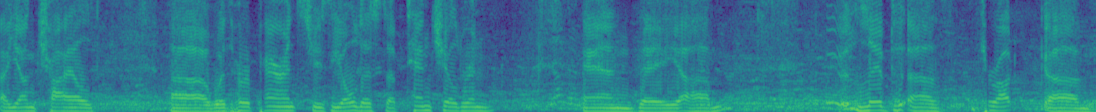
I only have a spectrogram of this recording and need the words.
a young child uh, with her parents. She's the oldest of 10 children, and they um, lived uh, throughout, um,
